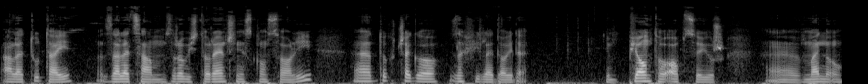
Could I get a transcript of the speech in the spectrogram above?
ale tutaj zalecam zrobić to ręcznie z konsoli, e, do czego za chwilę dojdę. Piątą opcję już e, w menu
